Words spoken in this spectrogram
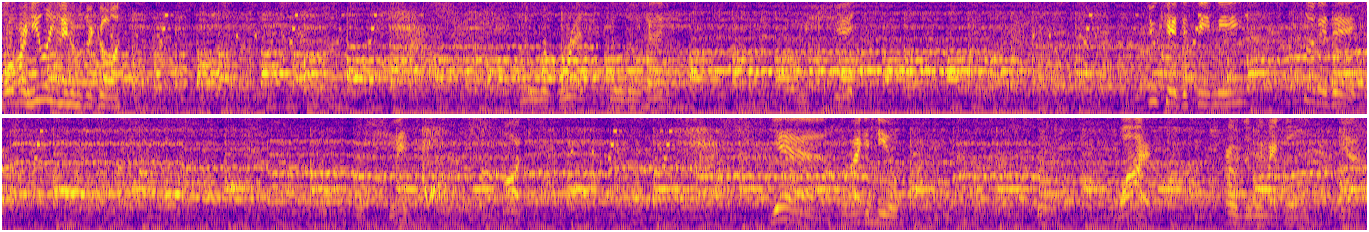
All of our healing items are gone. No regrets, dildo head. Can't defeat me. Suck a dick. Oh shit. Fuck. Yeah, go back and heal. Why? Oh, did we make gold? Yeah.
